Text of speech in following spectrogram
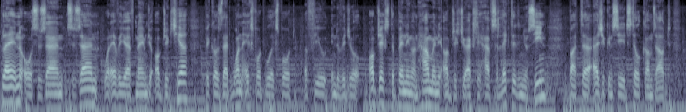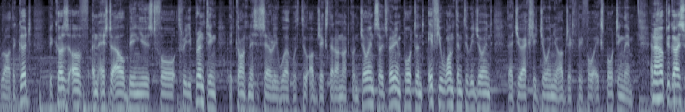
plane or Suzanne, Suzanne, whatever you have named your object here, because that one export will export a few individual objects depending on how many objects you actually have selected in your scene. But uh, as you can see it still comes out rather good. Because of an STL being used for 3D printing it can't necessarily work with two objects that are not conjoined. So it's very important if you want them to be joined that you actually join your objects before exporting them. And I hope you guys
